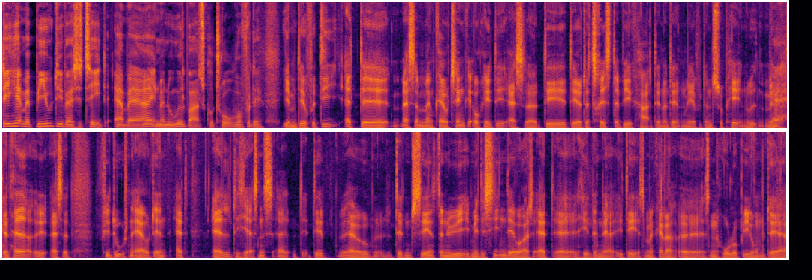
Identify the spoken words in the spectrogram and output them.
det her med biodiversitet er værre, end man umiddelbart skulle tro. Hvorfor det? Jamen, det er jo fordi, at øh, altså, man kan jo tænke, okay, det, altså, det, det er jo da trist, at vi ikke har den og den mere, for den så pæn ud. Men ja. den havde, øh, altså, fidusen er jo den, at alle de her, sådan, det, det er jo den seneste nye i medicin, det er jo også, at uh, hele den her idé, som man kalder uh, sådan holobiom, det er,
